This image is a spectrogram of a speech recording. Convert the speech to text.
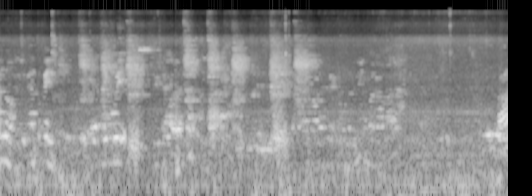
ano, katupin. Kaya tayo uwi. Ha?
